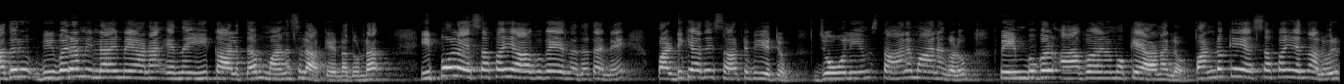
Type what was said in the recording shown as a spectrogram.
അതൊരു വിവരമില്ലായ്മയാണ് എന്ന് ഈ കാലത്ത് മനസ്സിലാക്കേണ്ടതുണ്ട്. ഇപ്പോൾ എസ് എഫ് ഐ ആകുക എന്നത് തന്നെ പഠിക്കാതെ സർട്ടിഫിക്കറ്റും ജോലിയും സ്ഥാനമാനങ്ങളും പെമ്പുകൾ ആകാനുമൊക്കെയാണല്ലോ. പണ്ടൊക്കെ എസ് എഫ് ഐ എന്നാൽ ഒരു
